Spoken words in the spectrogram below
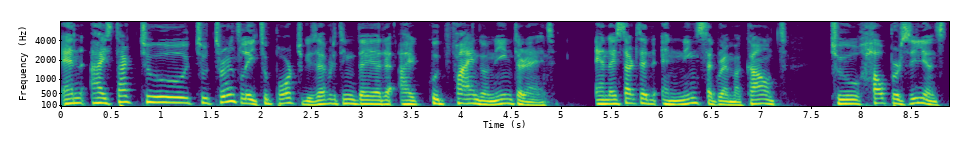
And I start to to translate to Portuguese everything that I could find on internet. And I started an Instagram account to help Brazilians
